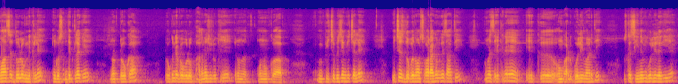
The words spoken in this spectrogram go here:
वहाँ से दो लोग निकले इनको संदिग्ध लगे इन्होंने टोका टोकने पर वो लोग भागना शुरू किए इन्होंने उनको आप पीछे पीछे इनके चले, पीछे से दो बदमाश और आ गए उनके साथ। ही उनमें से एक ने एक होमगार्ड गोली मार दी। उसके सीने में गोली लगी है।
